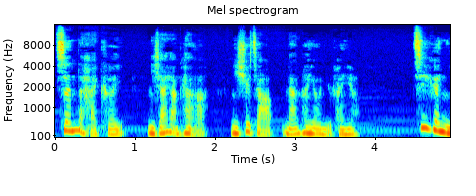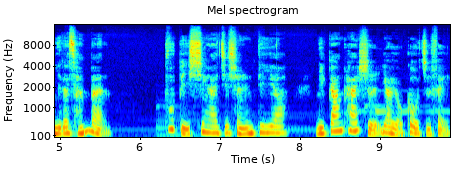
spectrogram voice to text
真的还可以。你想想看啊，你去找男朋友、女朋友，这个你的成本不比性爱机器人低哦！你刚开始要有购置费，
